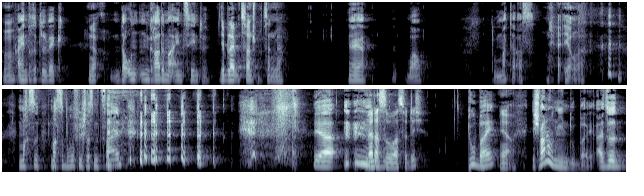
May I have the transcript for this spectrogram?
Mhm. ein Drittel weg. Ja. Da unten gerade mal ein Zehntel. Dir bleiben 20 Prozent mehr. Ja, ja. Wow. Du Mathe-Ass. Ja, Junge. Machst du, machst du beruflich was mit Zahlen? ja, Wäre das sowas für dich? Dubai. Ja. Ich war noch nie in Dubai. Also,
